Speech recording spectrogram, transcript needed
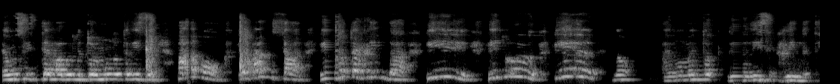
en un sistema donde todo el mundo te dice, vamos, avanza, y no te rinda, y, y tú, y... No, hay momentos que dice, ríndete,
